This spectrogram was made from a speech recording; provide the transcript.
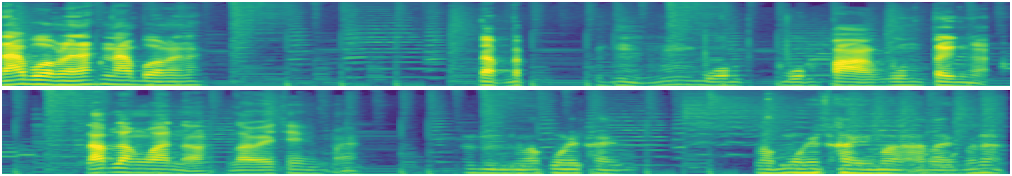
หน้าบวมแล้วนะหน้าบวมแล้วนะแบบแบบอื้อหือบวมบวมปากบวมตึงอะรับรางวัลเหรอรับไอเทมมาอืมรับมวยไทยรับมวยไทยมาอะไรวะน่ะ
